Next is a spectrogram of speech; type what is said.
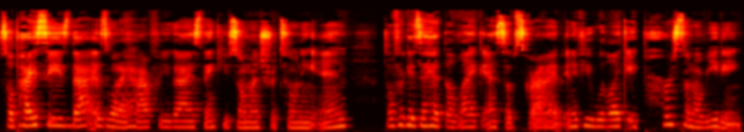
So Pisces, that is what I have for you guys. Thank you so much for tuning in. Don't forget to hit the like and subscribe. And if you would like a personal reading,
